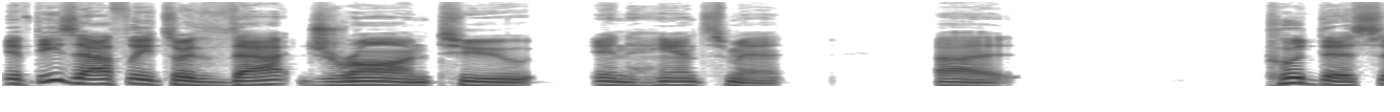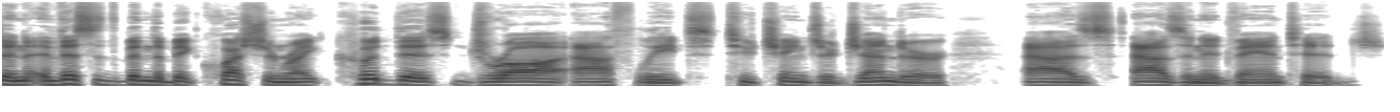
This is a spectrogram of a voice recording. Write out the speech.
If these athletes are that drawn to enhancement, uh, could this and this has been the big question, right? Could this draw athletes to change their gender as as an advantage?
